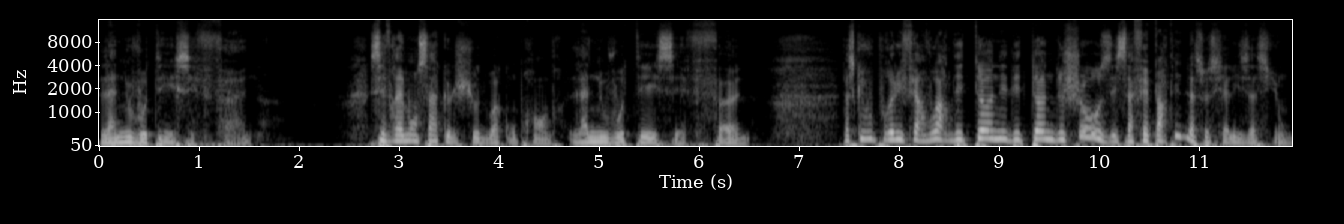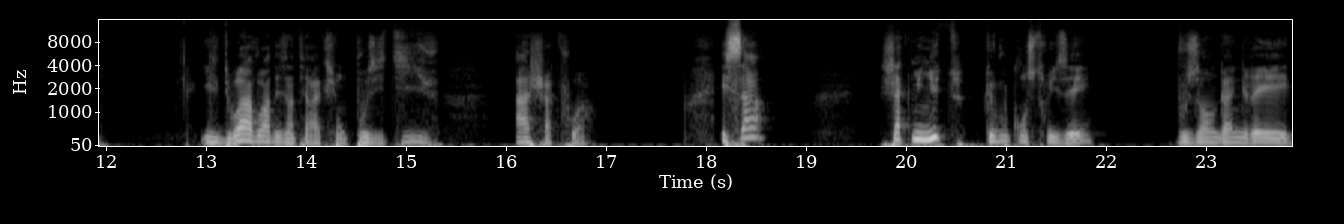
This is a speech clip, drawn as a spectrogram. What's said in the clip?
la nouveauté c'est fun. C'est vraiment ça que le chiot doit comprendre. La nouveauté c'est fun. Parce que vous pourrez lui faire voir des tonnes et des tonnes de choses, et ça fait partie de la socialisation. Il doit avoir des interactions positives à chaque fois. Et ça, chaque minute que vous construisez, vous en gagnerez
